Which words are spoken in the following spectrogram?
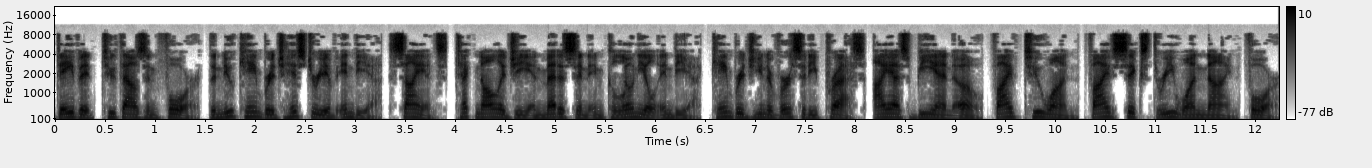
David 2004, The New Cambridge History of India, Science, Technology and Medicine in Colonial India, Cambridge University Press, ISBN 0-521-56319-4.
